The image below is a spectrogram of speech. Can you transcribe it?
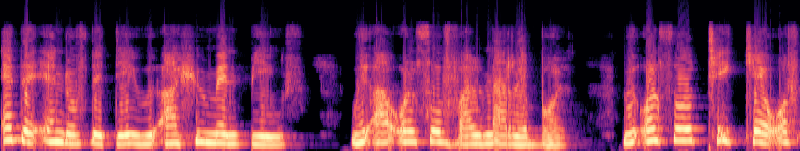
at the end of the day, we are human beings. We are also vulnerable. We also take care of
